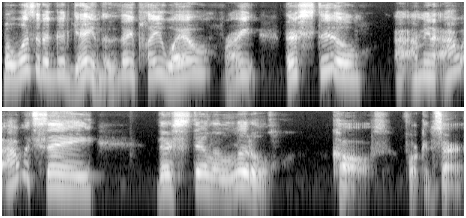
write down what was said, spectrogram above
But was it a good game? Did they play well? Right? There's still, I mean, I, I would say there's still a little cause for concern.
